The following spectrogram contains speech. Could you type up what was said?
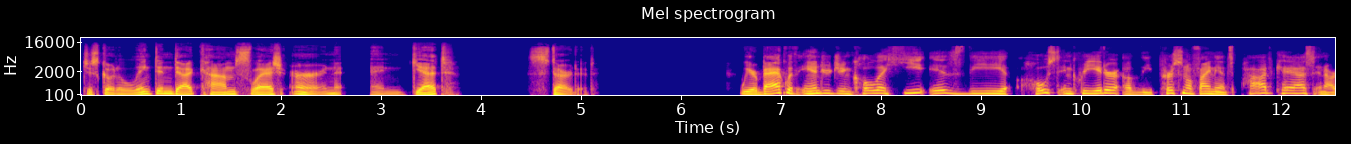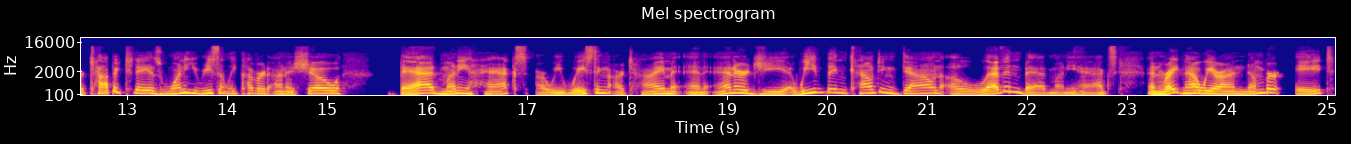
Just go to linkedin.com slash earn and get started. We are back with Andrew Giancola. He is the host and creator of the Personal Finance Podcast. And our topic today is one he recently covered on his show Bad Money Hacks. Are we wasting our time and energy? We've been counting down 11 bad money hacks. And right now we are on number eight.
